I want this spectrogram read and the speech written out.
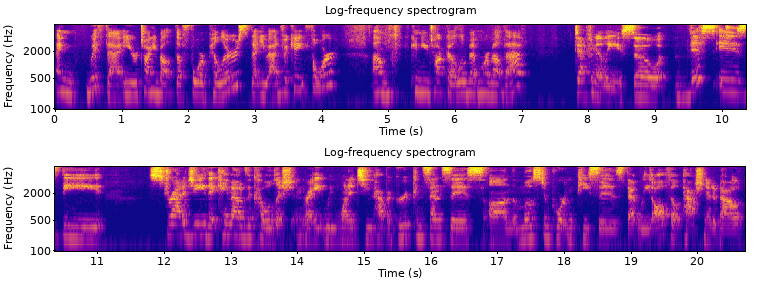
And with that, you're talking about the four pillars that you advocate for. Um, can you talk a little bit more about that? Definitely. So, this is the strategy that came out of the coalition, right? We wanted to have a group consensus on the most important pieces that we all felt passionate about.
